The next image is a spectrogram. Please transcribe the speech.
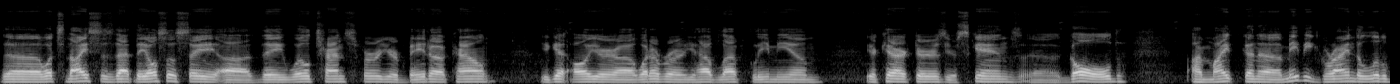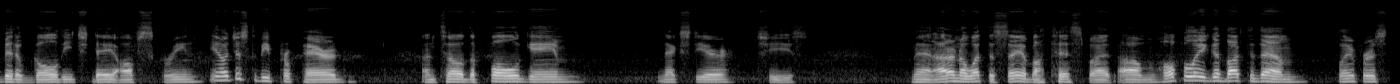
the what's nice is that they also say uh, they will transfer your beta account. You get all your uh, whatever you have left, Gleamium, your characters, your skins, uh, gold. I might gonna maybe grind a little bit of gold each day off screen, you know, just to be prepared until the full game next year. Jeez. Man, I don't know what to say about this, but um, hopefully, good luck to them. Play first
